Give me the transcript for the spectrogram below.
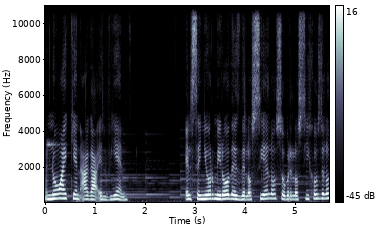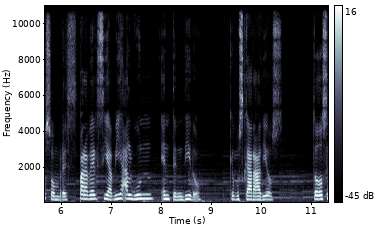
no hay quien haga el bien. El Señor miró desde los cielos sobre los hijos de los hombres para ver si había algún entendido que buscara a Dios. Todos,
